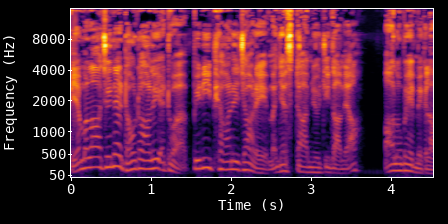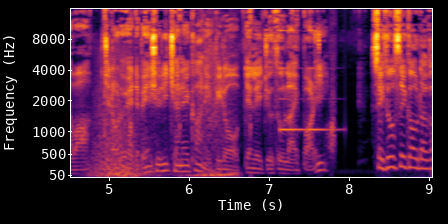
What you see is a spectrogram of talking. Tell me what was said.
ပြန်မလာခြင်းတဲ့ဒေါက်တာလေးအတွက်ပီတိဖြားနေကြတဲ့မန်ချက်စတာမျိုးကြီးသားများအားလုံးပဲမင်္ဂလာပါကျွန်တော်တို့ရဲ့တပင်ရွှေဒီ channel ကနေပြီးတော့ပြန်လည်ကြိုဆိုလိုက်ပါရစေစိတ်ဆိုးစိတ်ကောက်တာက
